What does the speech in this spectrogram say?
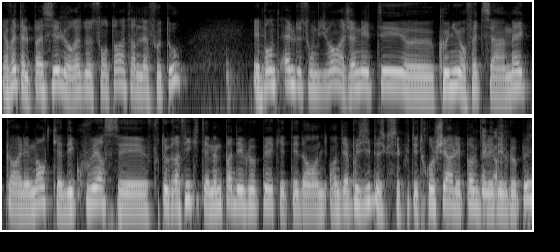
Et en fait, elle passait le reste de son temps à faire de la photo. Et bon, elle, de son vivant, a jamais été euh, connue. En fait, c'est un mec, quand elle est morte, qui a découvert ses photographies qui n'étaient même pas développées, qui étaient dans, en diapositive parce que ça coûtait trop cher à l'époque de les développer.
